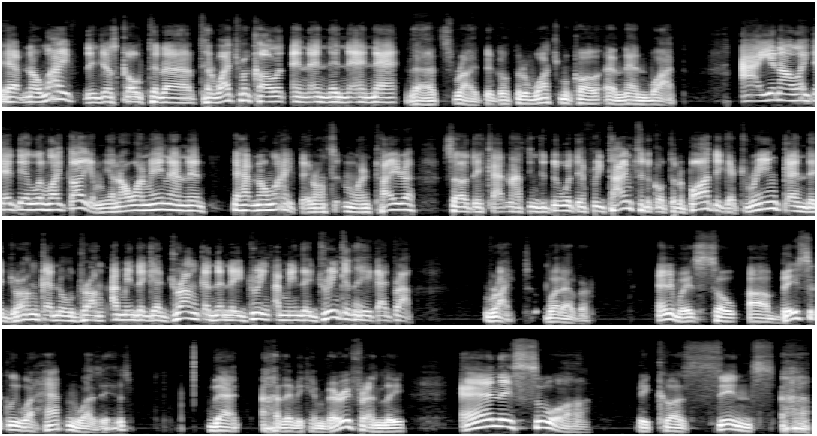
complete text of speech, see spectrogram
they have no life. They just go to the to the whatchamacallit and and and and that. That's right. They go to the whatchamacallit and then what? uh, you know, like they, they live like Goyim, you know what I mean? And then they have no life. They don't sit and learn Torah, so they got nothing to do with their free time. So they go to the bar, they get drink, and they drunk and they're drunk. I mean, they get drunk and then they drink. I mean, they drink and then they get drunk. Right, whatever. Anyways, so uh, basically what happened was is that uh, they became very friendly, and they saw because since uh,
